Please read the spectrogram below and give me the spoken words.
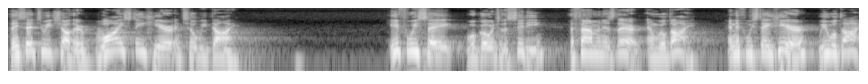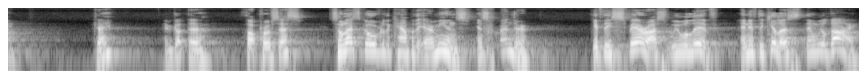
They said to each other, why stay here until we die? If we say we'll go into the city, the famine is there and we'll die. And if we stay here, we will die. Okay? Have you got the thought process? So let's go over to the camp of the Arameans and surrender. If they spare us, we will live. And if they kill us, then we'll die.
